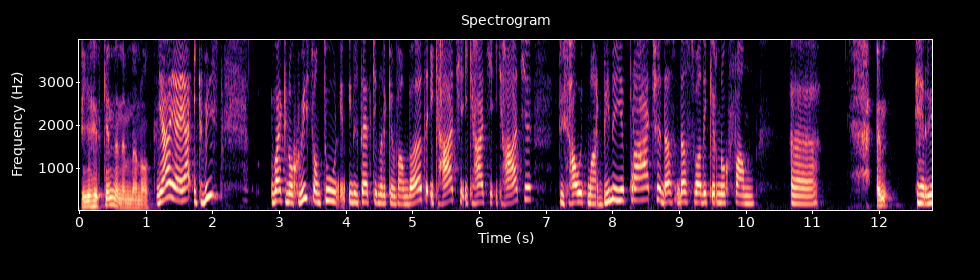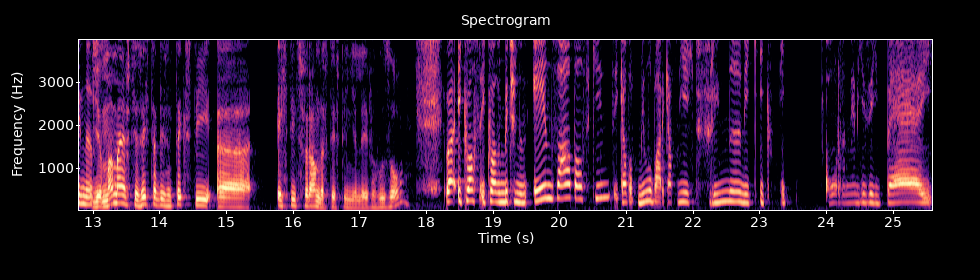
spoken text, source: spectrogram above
En je herkende hem dan ook. Ja, ja, ja. Ik wist wat ik nog wist, want toen in de tijd kende ik hem van buiten. Ik haat je, ik haat je, ik haat je. Dus hou het maar binnen je praatje. Dat, is- dat is wat ik er nog van En herinner. je mama heeft gezegd dat is een tekst die eh, echt iets veranderd heeft in je leven. Hoezo? Ik was, ik was een beetje een eenzaad als kind. Ik had op middelbaar ik had niet echt vrienden. Ik, ik, ik, ik hoorde nergens echt bij.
